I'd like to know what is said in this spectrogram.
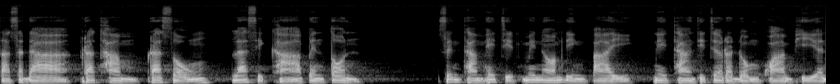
ศาสดา พระธรรม พระสงฆ์และสิกขาเป็นต้น ซึ่งทำให้จิตไม่น้อมดิ่งไปในทางที่จะระดมความเพียร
